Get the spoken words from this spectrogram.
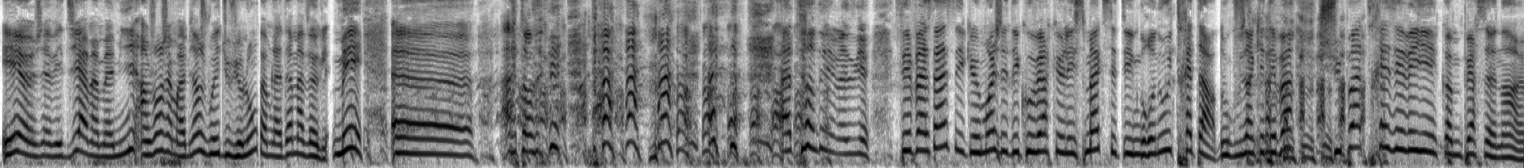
Et euh, j'avais dit à ma mamie, un jour j'aimerais bien jouer du violon comme la dame aveugle. Mais euh, attendez, attendez, parce que c'est pas ça. C'est que moi j'ai découvert que les smacks c'était une grenouille très tard. Donc vous inquiétez pas, je suis pas très éveillée comme personne. hein.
